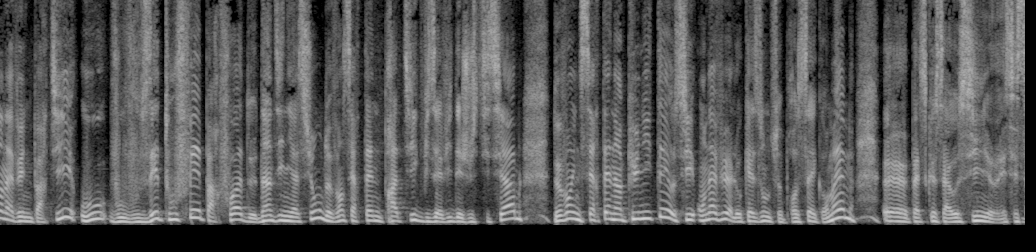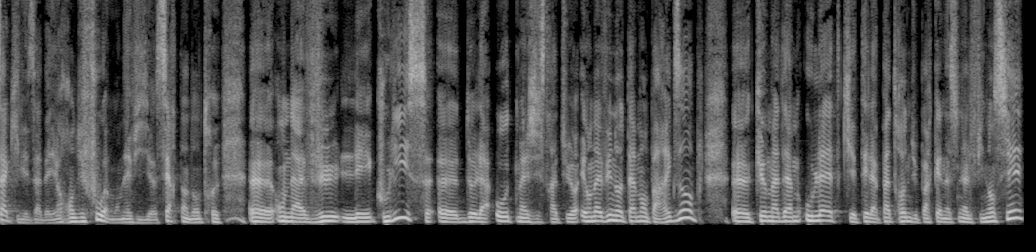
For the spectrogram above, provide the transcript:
en avez une partie où vous vous étouffez parfois d'indignation devant certaines pratiques vis-à-vis des justiciables, devant une certaine impunité aussi. On a vu à l'occasion de ce procès quand même, euh, parce que ça aussi, euh, et c'est ça qui les a d'ailleurs rendus fous à mon avis, certains d'entre eux. on a vu les coulisses de la haute magistrature et on a vu notamment par exemple que Madame Houlette, qui était la patronne du parquet national financier,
